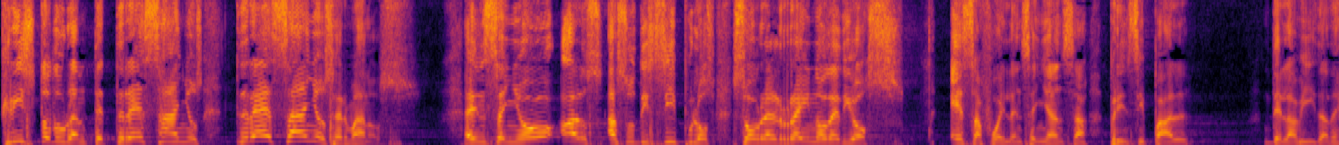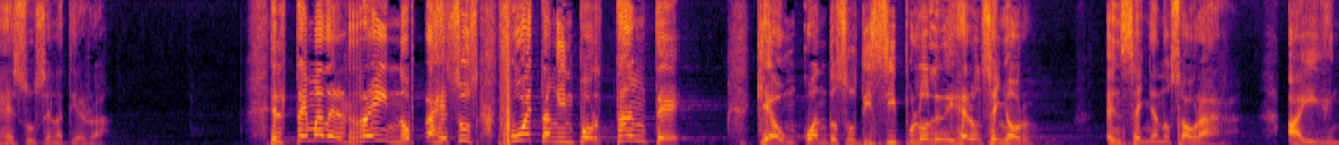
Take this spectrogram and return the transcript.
Cristo durante tres años, tres años hermanos, enseñó a, sus discípulos sobre el reino de Dios. Esa fue la enseñanza principal de la vida de Jesús en la tierra. El tema del reino para Jesús fue tan importante que aun cuando sus discípulos le dijeron, Señor, enséñanos a orar, ahí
